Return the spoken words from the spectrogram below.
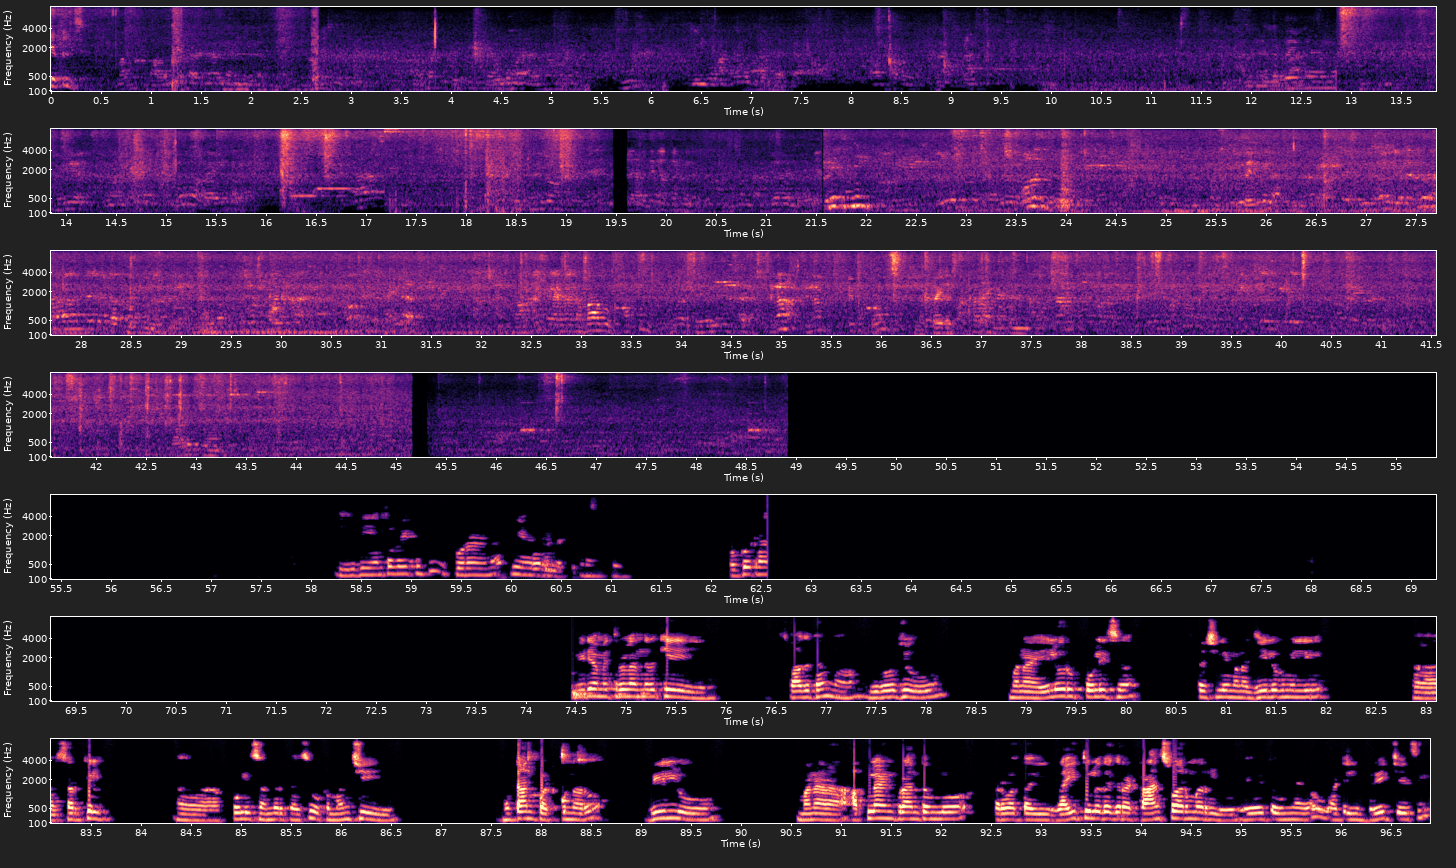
చెప్పండి సార్ ఇది ఎంత weight four hundred three hundred ఒక్కో మీడియా మిత్రులందరికీ స్వాగతం. ఈరోజు మన ఏలూరు పోలీసు ఎస్పెషలీ మన జీలుగుమిల్లి ఆ, సర్కిల్ ఆ, పోలీస్ అందరు కలిసి ఒక మంచి ముఠాన్ని పట్టుకున్నారు. వీళ్ళు మన అప్లాండ్ ప్రాంతంలో తర్వాత ఈ రైతుల దగ్గర ట్రాన్స్ఫార్మర్లు ఏవైతే ఉన్నాయో వాటిని బ్రేక్ చేసి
